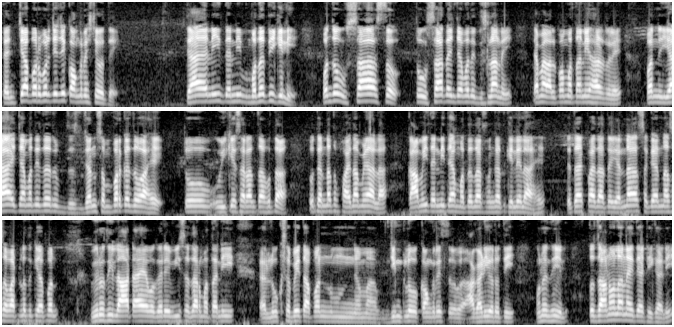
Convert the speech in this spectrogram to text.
त्यांच्याबरोबरचे जे काँग्रेसचे होते त्यानी त्यांनी मदतही केली. पण जो उत्साह असतो तो उत्साह त्यांच्यामध्ये दिसला नाही. त्यामुळे अल्पमताने हरले. पण या याच्यामध्ये जर जनसंपर्क जो आहे तो विके सरांचा होता तो त्यांना तो फायदा मिळाला. कामही त्यांनी त्या मतदारसंघात केलेलं आहे. त्याचा एक फायदा आता यांना सगळ्यांना असं वाटलं होतं की आपण विरोधी लाट आहे वगैरे वीस हजार मतांनी लोकसभेत आपण जिंकलो काँग्रेस आघाडीवर होती म्हणून येईल तो जाणवला नाही त्या ठिकाणी.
